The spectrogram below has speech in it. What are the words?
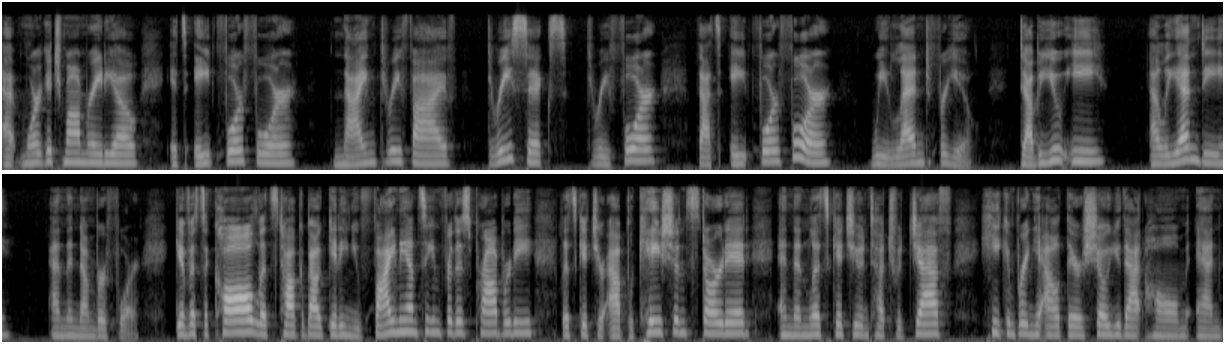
at Mortgage Mom Radio. It's 844 935 3634. That's 844 We Lend for You. W E L E N D and the number four. Give us a call. Let's talk about getting you financing for this property. Let's get your application started, and then let's get you in touch with Jeff. He can bring you out there, show you that home, and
